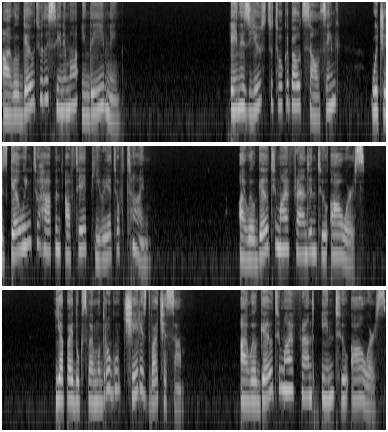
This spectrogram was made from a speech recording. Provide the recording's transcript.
I will go to the cinema in the evening. In is used to talk about something which is going to happen after a period of time. I will go to my friend in two hours. Я пойду к своему другу через два часа. I will go to my friend in two hours.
